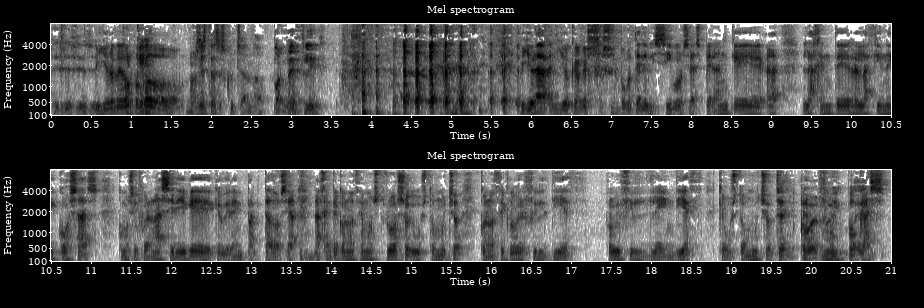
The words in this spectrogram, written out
Sí, sí, sí. sí. yo lo veo ¿Por un qué? poco... No sé si estás escuchando. Por Netflix. Pero yo, la- yo creo que eso es un poco televisivo, o sea, esperan que ah, la gente relacione cosas como si fuera una serie que, que hubiera impactado. O sea, la gente conoce Monstruoso, que gustó mucho, conoce Cloverfield 10, Cloverfield Lane 10, que gustó mucho. Ten Cloverfield muy Lane. pocas.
